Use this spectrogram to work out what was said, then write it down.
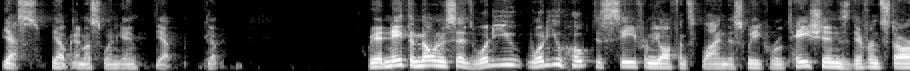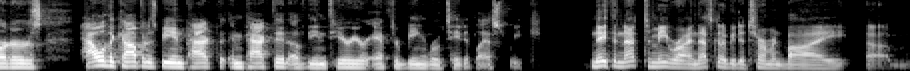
Yes. Yep. Okay. Must win game. Yep. Yep. We had Nathan Milton who says, "What do you what do you hope to see from the offensive line this week? Rotations, different starters. How will the confidence be impact, impacted of the interior after being rotated last week?" Nathan, that to me, Ryan, that's going to be determined by um,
